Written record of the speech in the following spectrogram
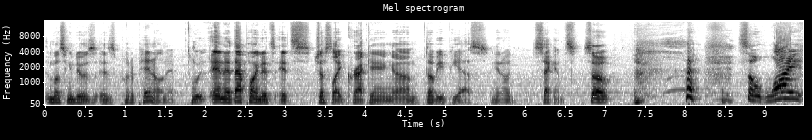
the most you can do is, is put a pin on it, and at that point, it's it's just like cracking um, WPS, you know, seconds. So, so why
